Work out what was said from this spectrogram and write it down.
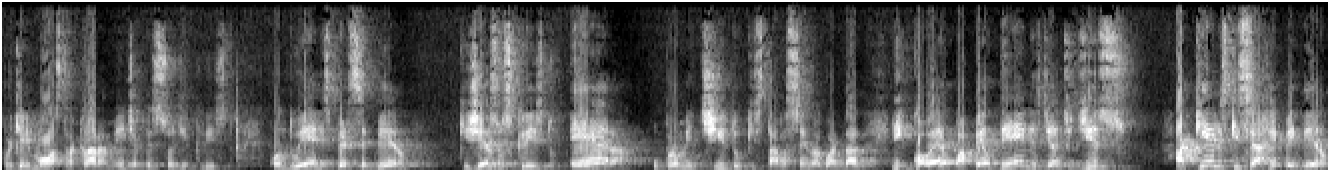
porque ele mostra claramente a pessoa de Cristo. Quando eles perceberam, que Jesus Cristo era o prometido que estava sendo aguardado e qual era o papel deles diante disso. Aqueles que se arrependeram,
